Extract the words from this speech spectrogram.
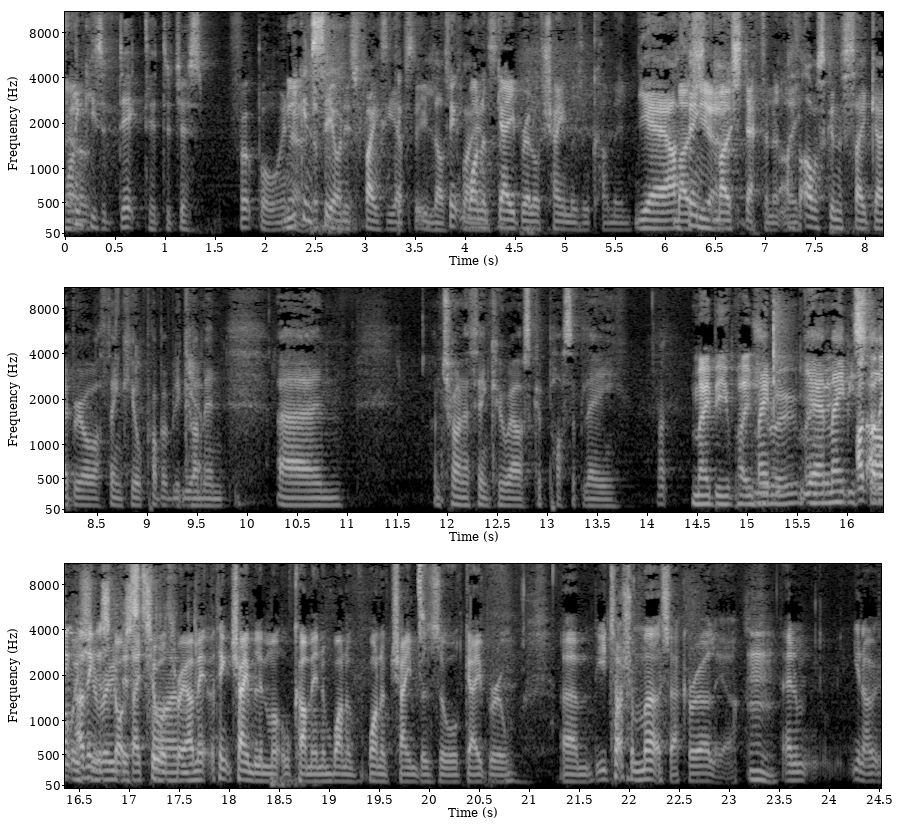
One think of- he's addicted to just football, and Yeah, you can see on his face he absolutely loves I think playing. one of Gabriel or Chambers will come in. Yeah, I most, think- Yeah. most I, definitely. I was going to say Gabriel. I think he'll probably come Yeah. in. Um, I'm trying to think who else could possibly. Maybe you play Maybe, Giroud. Maybe. yeah, maybe I, start I think, with I think the Giroud Scots say this two or three. I mean, I think Chamberlain will come in and one of one of Chambers or Gabriel. Um, you touched on Mertesacker earlier, Mm. and you know,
